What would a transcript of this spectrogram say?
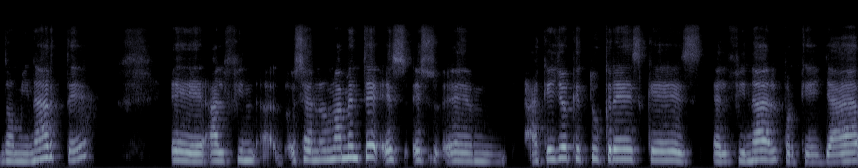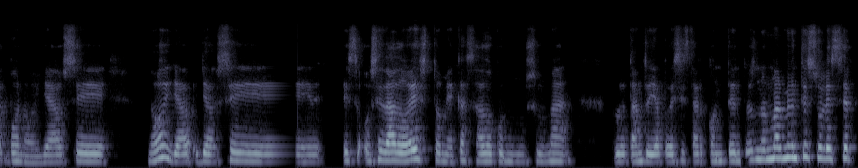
dominarte, eh, al fin, o sea, normalmente es, es em, aquello que tú crees que es el final, porque ya, bueno, ya os he ya, os, he, dado esto, me he casado con un musulmán, por lo tanto ya podéis estar contentos. Normalmente suele ser,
